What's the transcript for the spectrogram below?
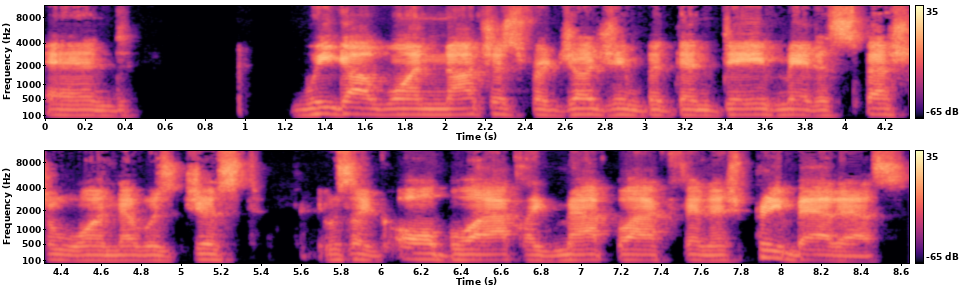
And we got one not just for judging but then dave made a special one that was just it was like all black like matte black finish. Pretty badass.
